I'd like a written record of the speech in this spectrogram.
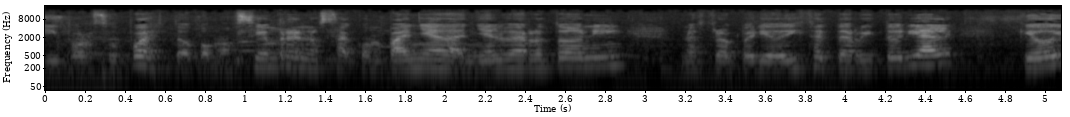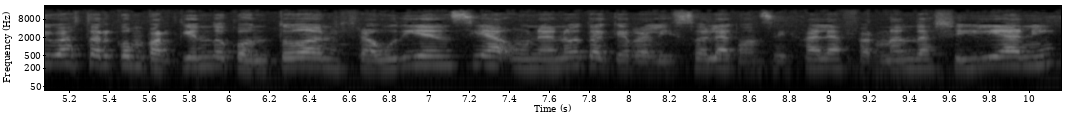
Y por supuesto, como siempre, nos acompaña Daniel Bertoni, nuestro periodista territorial, que hoy va a estar compartiendo con toda nuestra audiencia una nota que realizó la concejala Fernanda Gigliani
